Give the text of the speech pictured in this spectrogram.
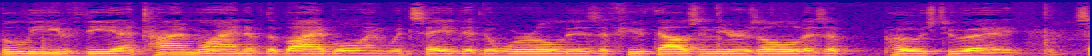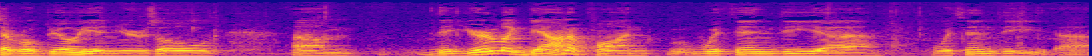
believe the uh, timeline of the Bible and would say that the world is a few thousand years old as opposed to a several billion years old, um, that you're looked down upon within the uh, within the uh,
